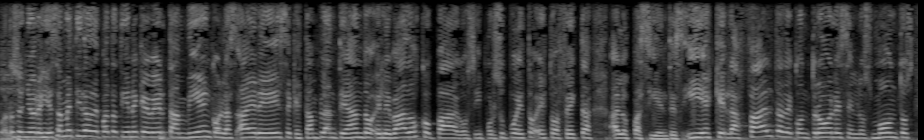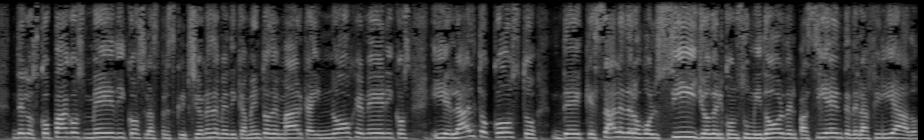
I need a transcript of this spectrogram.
Bueno, señores, y esa metida de pata tiene que ver también con las ARS que están planteando elevados copagos y por supuesto esto afecta a los pacientes. Y es que la falta de controles en los montos de los copagos médicos, las prescripciones de medicamentos de marca y no genéricos y el alto costo de que sale de los bolsillos del consumidor, del paciente, del afiliado,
